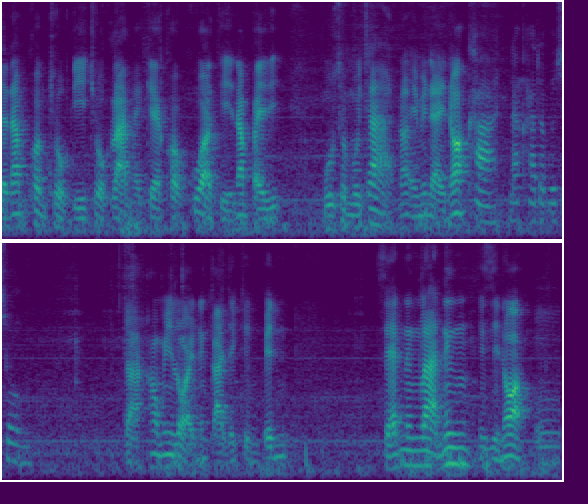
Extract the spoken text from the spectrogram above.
จะนำความโชคดีโชคลาภให้แก่ครอบครัวที่นำไปบูชาบูชาเนาะไอ้ไม่ได้เนาะค่ะนะคะท่านผู้ชม จากเฮามีร้อยหนึงก็อาจจะขึ้นเป็นแสนหนึ่งล้านหนึงจังซี่เนาะอืม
